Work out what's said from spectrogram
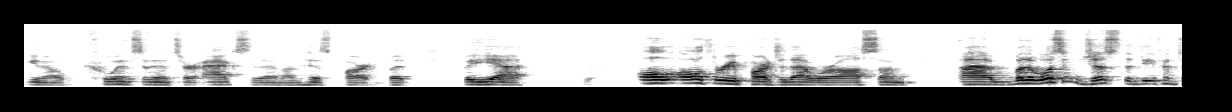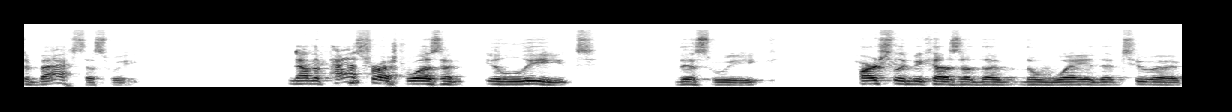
you know coincidence or accident on his part. But but yeah, all all three parts of that were awesome. Uh, but it wasn't just the defensive backs this week. Now the pass rush wasn't elite this week, partially because of the the way that Tua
